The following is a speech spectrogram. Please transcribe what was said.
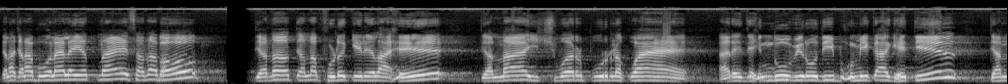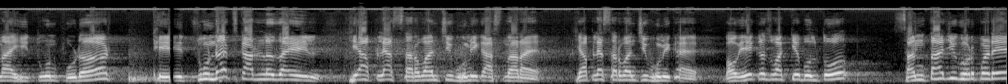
त्याला त्याला बोलायला येत नाही सदा भाऊ त्यानं त्याला पुढं केलेलं आहे. त्यांना ईश्वरपूर नको आहे. अरे जे हिंदू विरोधी भूमिका घेतील त्यांना इथून पुढं ठेचूनच काढलं जाईल. ही आपल्या सर्वांची भूमिका असणार आहे. ही आपल्या सर्वांची भूमिका आहे. भाऊ एकच वाक्य बोलतो संताजी घोरपडे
